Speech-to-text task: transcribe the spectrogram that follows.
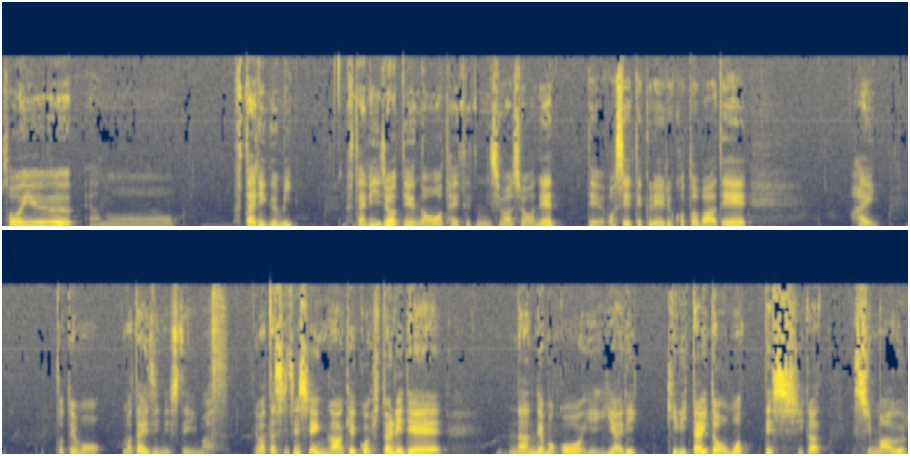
そういう、あのー、2人組？2人以上っていうのを大切にしましょうねって教えてくれる言葉ではい。とても、まあ、大事にしています。で私自身が結構一人で何でもこうやりきりたいと思ってしがしまう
